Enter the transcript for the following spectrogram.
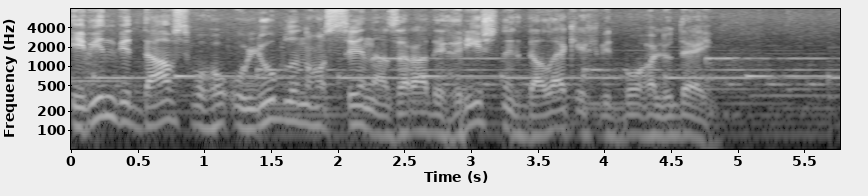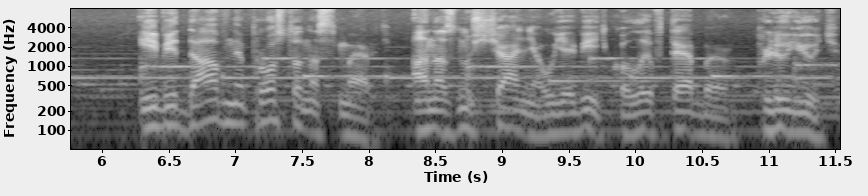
і він віддав свого улюбленого сина заради грішних, далеких від Бога людей. І віддав не просто на смерть, а на знущання. Уявіть, коли в тебе плюють,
